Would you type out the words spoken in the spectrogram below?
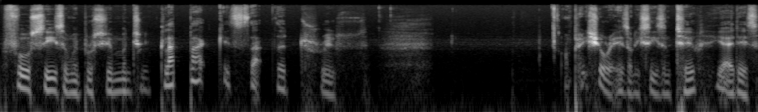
full season with Borussia Mönchengladbach. Is that the truth? I'm pretty sure it is only season two. Yeah, it is.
